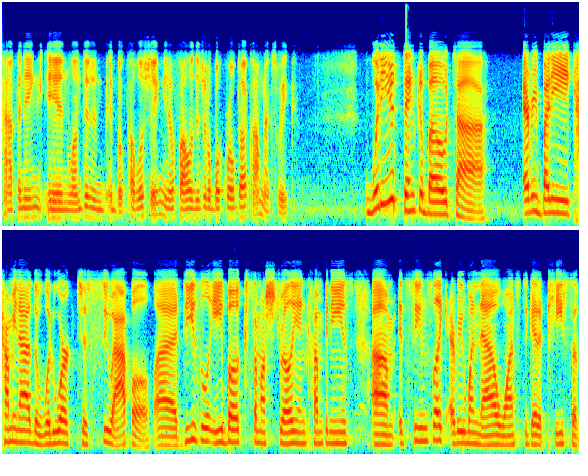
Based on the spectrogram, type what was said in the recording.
happening in London and in book publishing, you know, follow digitalbookworld.com next week. What do you think about uh, everybody coming out of the woodwork to sue Apple. Uh, Diesel eBooks, some Australian companies. Um, it seems like everyone now wants to get a piece of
